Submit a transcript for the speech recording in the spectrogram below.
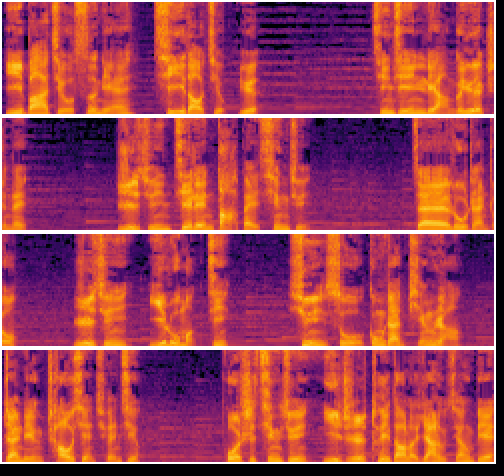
一八九四年。七到九月，仅仅两个月之内，日军接连大败清军。在陆战中，日军一路猛进，迅速攻占平壤，占领朝鲜全境，迫使清军一直退到了鸭绿江边。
